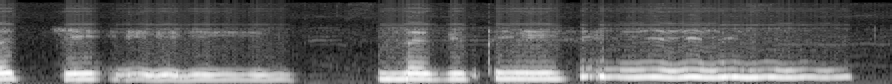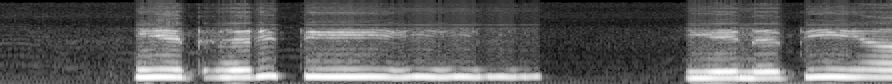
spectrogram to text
सच्चे लगते हैं। ये धरती, ये नदिया,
